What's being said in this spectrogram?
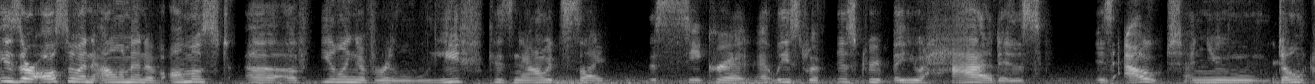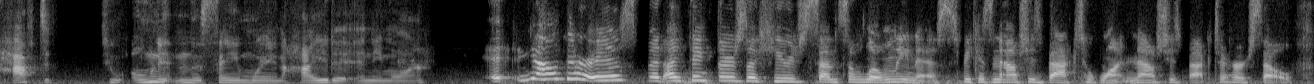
Is there also an element of almost uh, a feeling of relief because now it's like the secret, at least with this group that you had, is is out and you don't have to to own it in the same way and hide it anymore. It- yeah, there is, but I think there's a huge sense of loneliness because now she's back to one. Now she's back to herself.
